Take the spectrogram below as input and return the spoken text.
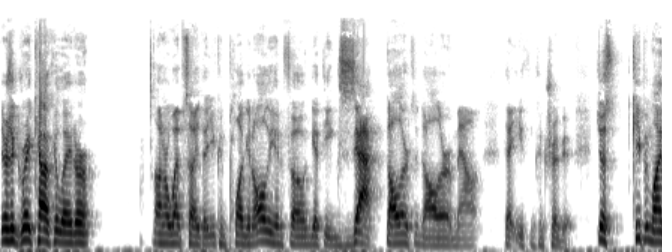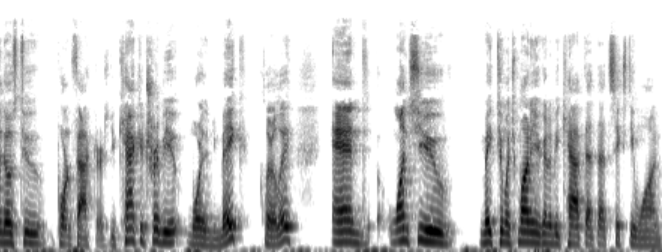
There's a great calculator on our website that you can plug in all the info and get the exact dollar to dollar amount that you can contribute. Just keep in mind those two important factors. You can't contribute more than you make, clearly. And once you make too much money, you're going to be capped at that 61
